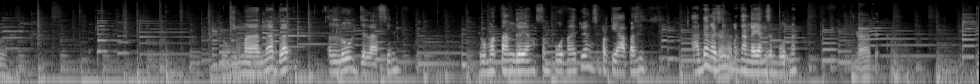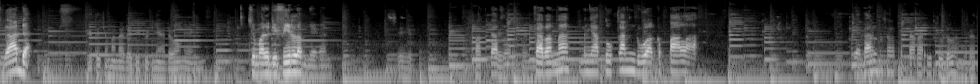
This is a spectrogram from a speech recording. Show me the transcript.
Wah. Rumah Gimana, Brat? Lu jelasin rumah tangga yang sempurna itu yang seperti apa sih? Ada nggak sih rumah tangga yang sempurna? nggak ada. Nggak ada. Itu cuma ada di dunia doang yang Cuma ada di film ya kan? sip. Karena- menyatukan dua kepala. Ya kan? masalah perkara itu doang berat.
